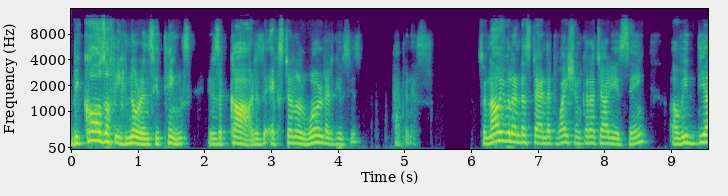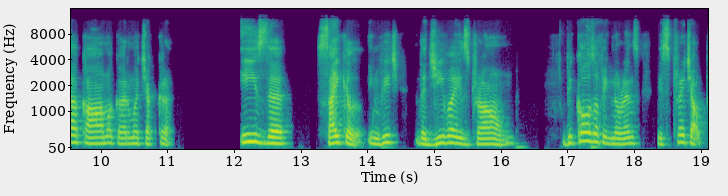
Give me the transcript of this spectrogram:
because of ignorance, he thinks it is a car, it is the external world that gives his happiness. So now you will understand that why Shankaracharya is saying avidya kama karma chakra is the cycle in which the jiva is drowned because of ignorance, we stretch out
